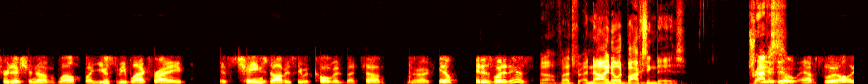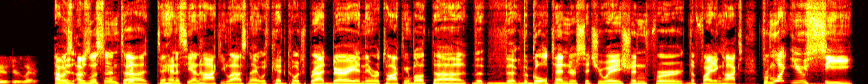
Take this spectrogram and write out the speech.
tradition of well, what used to be Black Friday. It's changed obviously with COVID, but uh, you know it is what it is. Oh, that's now I know what Boxing Day is. Travis, You do absolutely all these years later. I was I was listening to to Hennessy on hockey last night with head coach Brad Berry, and they were talking about the the the, the goaltender situation for the Fighting Hawks. From what you see,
